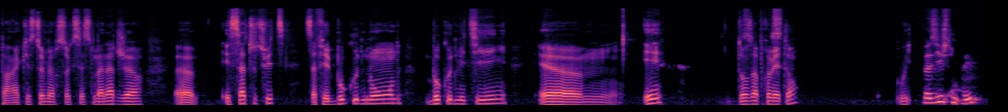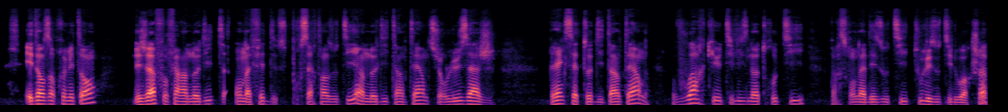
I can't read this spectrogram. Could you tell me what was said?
par un customer success manager. Euh, et ça, tout de suite, ça fait beaucoup de monde, beaucoup de meetings, euh, et dans un premier temps, oui. Vas-y, je t'en prie. Et dans un premier temps, déjà, il faut faire un audit. On a fait pour certains outils un audit interne sur l'usage. Rien que cet audit interne, voir qui utilise notre outil, parce qu'on a des outils, tous les outils de workshop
